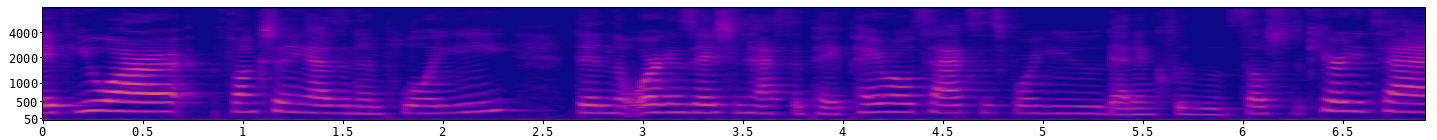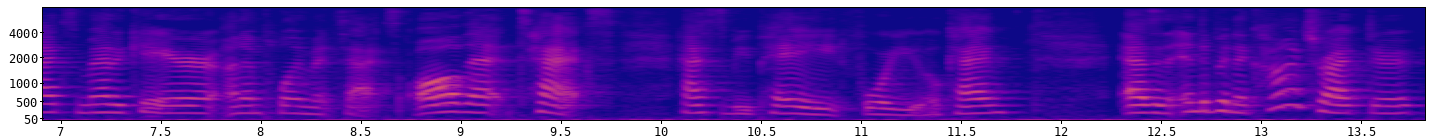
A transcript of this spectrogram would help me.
If you are functioning as an employee, then the organization has to pay payroll taxes for you. That includes Social Security tax, Medicare, unemployment tax. All that tax has to be paid for you, okay? As an independent contractor,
